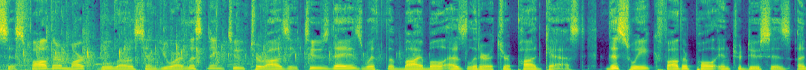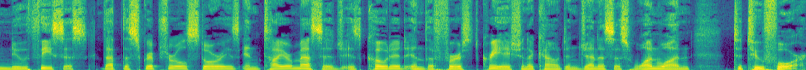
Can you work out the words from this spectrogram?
This is Father Mark Bulos, and you are listening to Tarazi Tuesdays with the Bible as Literature podcast. This week, Father Paul introduces a new thesis that the scriptural story's entire message is coded in the first creation account in Genesis 1 1 to 2 4.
